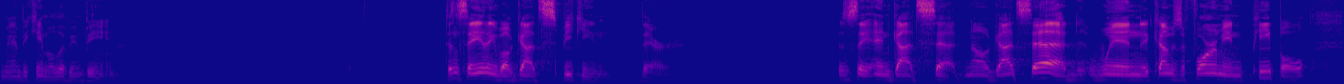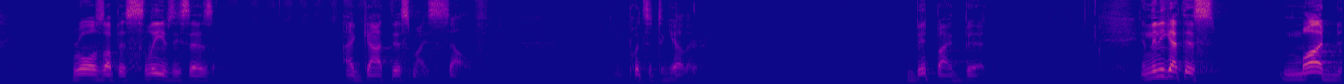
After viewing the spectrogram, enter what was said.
And man became a living being. It doesn't say anything about God speaking there. It doesn't say, and God said. No, God said when it comes to forming people, rolls up his sleeves, he says, I got this myself. He puts it together, bit by bit. And then he got this mud,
